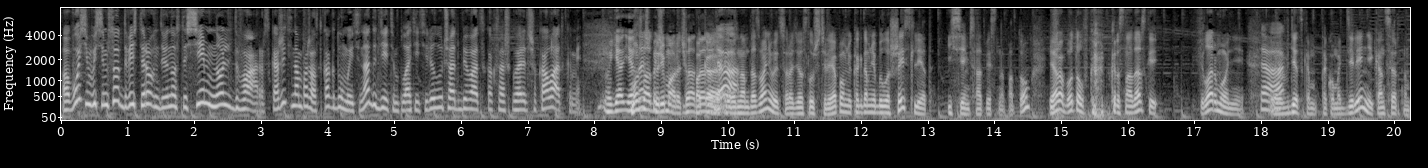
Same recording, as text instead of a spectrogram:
А, 8 800 200 ровно 9702. Расскажите нам, пожалуйста, как думаете, надо детям платить или лучше отбиваться, как Саша говорит, шоколадками? Ну, я- я Можно знаешь, одну почему? ремарочку, Да, пока да, да. Да. э, нам дозваниваются радиослушатели? Я помню, когда мне было 6 лет и 7, соответственно, потом, я работал в Краснодарской филармонии э, Так, в детском таком отделении концертном,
